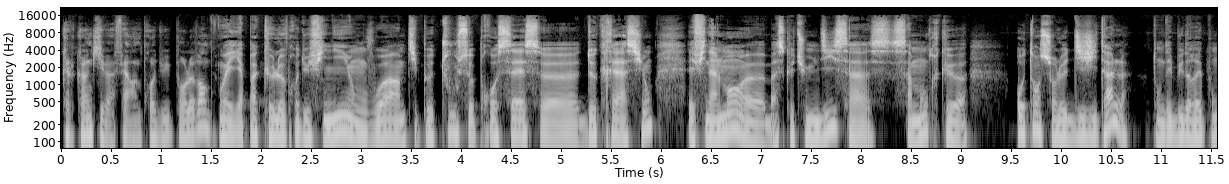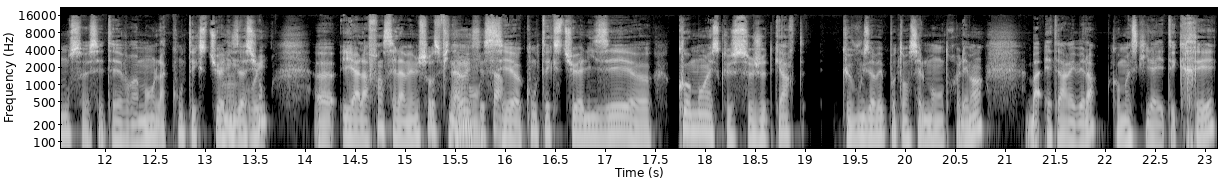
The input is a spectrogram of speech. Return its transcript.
quelqu'un qui va faire un produit pour le vendre. Oui, il n'y a pas que le produit fini, on voit un petit peu tout ce process euh, de création. Et finalement, euh, bah, ce que tu me dis, ça, ça montre que autant sur le digital, ton début de réponse, c'était vraiment la contextualisation. Mmh, euh, et à la fin, c'est la même chose ah finalement. c'est euh, contextualiser euh, comment est-ce que ce jeu de cartes que vous avez potentiellement entre les mains bah, est arrivé là, comment est-ce qu'il a été créé?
